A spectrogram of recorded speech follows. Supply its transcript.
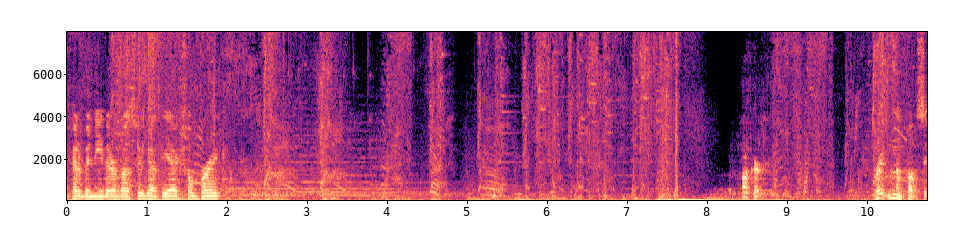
That could have been either of us who got the actual break. Fucker. Right in the pussy.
